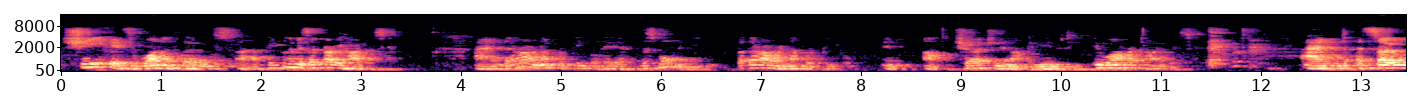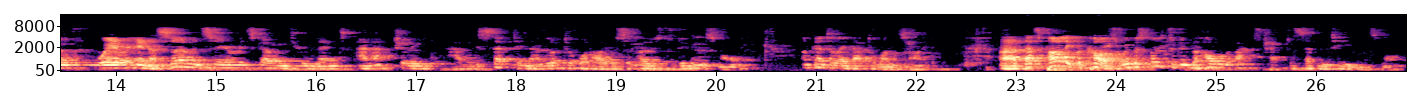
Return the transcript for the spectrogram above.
She is one of those uh, people who is at very high risk. And there are a number of people here this morning, but there are a number of people in our church and in our community who are at high risk. And uh, so we're in a sermon series going through Lent, and actually, having stepped in and looked at what I was supposed to do this morning, I'm going to lay that to one side. Uh, that's partly because we were supposed to do the whole of Acts chapter 17 this morning.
